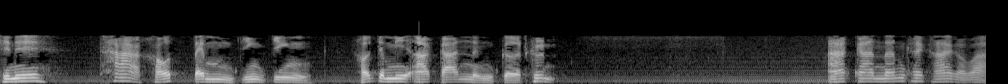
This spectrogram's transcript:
ทีนี้ถ้าเขาเต็มจริง ๆ เขาจะมีอาการหนึ่งเกิดขึ้น อาการนั้นคล้าย ๆ กับว่า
